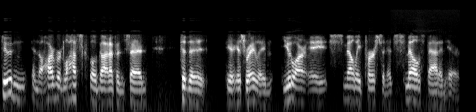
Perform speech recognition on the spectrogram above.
student in the Harvard Law School got up and said to the Israeli, "You are a smelly person. It smells bad in here.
